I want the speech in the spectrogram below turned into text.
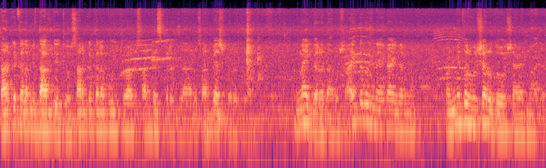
सारखं त्याला मी दाब देतो. सारखं त्याला बोलतो आरुष अभ्यास करत जा आरुष अभ्यास करत जा. नाही करत आरुष. ऐकतच नाही काय करणार? पण मी तर हुशार होतो शाळेत माझ्या.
